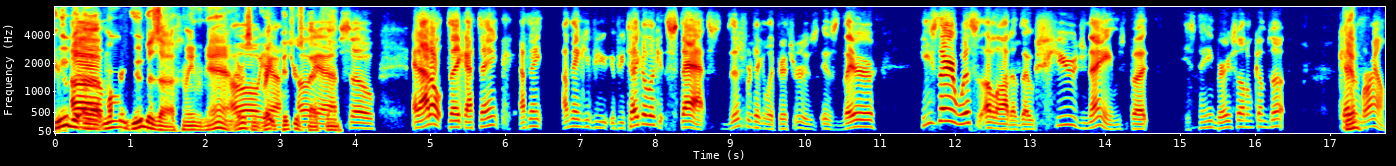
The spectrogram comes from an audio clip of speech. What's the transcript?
Guba, uh, Um, Martin Gubaza. I mean, yeah, there were some oh great yeah, pitchers oh back yeah. then. So, and I don't think, I think, I think, I think if you if you take a look at stats, this particular pitcher is is there. He's there with a lot of those huge names, but his name very seldom comes up. Kevin Yeah. Brown.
